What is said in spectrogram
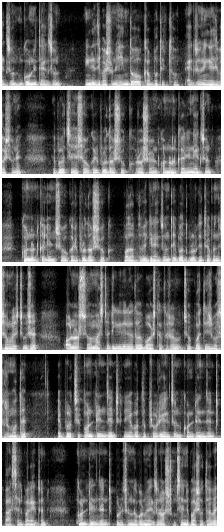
একজন, গণিত একজন, ইংরেজি ভাষণে হিন্দু ও কাব্যতীর্থ একজন ইংরেজি ভাষণে। এরপর হচ্ছে সহকারী প্রদর্শক, রসায়ন, খণ্ডনকালীন একজন, খণ্ডনকালীন সহকারী প্রদর্শক পদার্থবিজ্ঞান একজন, তো এই পদগুলোর ক্ষেত্রে আপনাদের সংশ্লিষ্ট বিষয়, অনার্স সহ মাস্টার ডিগ্রি দিয়ে হতে হবে, বয়স থাকতে সর্বোচ্চ, পঁয়ত্রিশ বছরের মধ্যে। এরপর হচ্ছে কন্টিনজেন্ট নিরাপত্তা প্রহরী একজন কন্টিনজেন্ট বাস হেল্পার একজন কন্টিনজেন্ট পরিচ্ছন্ন কর্মী একজন, অষ্টম শ্রেণি পাস হতে হবে।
